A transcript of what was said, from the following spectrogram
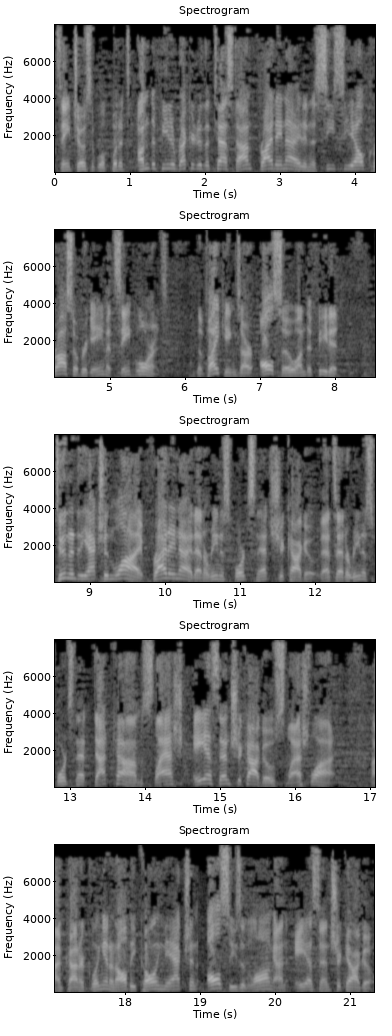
St. Joseph will put its undefeated record to the test on Friday night in a CCL crossover game at St. Lawrence. The Vikings are also undefeated. Tune into the action live Friday night on Arena Sportsnet Chicago. That's at arenasportsnet.com slash ASN Chicago slash live. I'm Connor Klingen and I'll be calling the action all season long on ASN Chicago.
